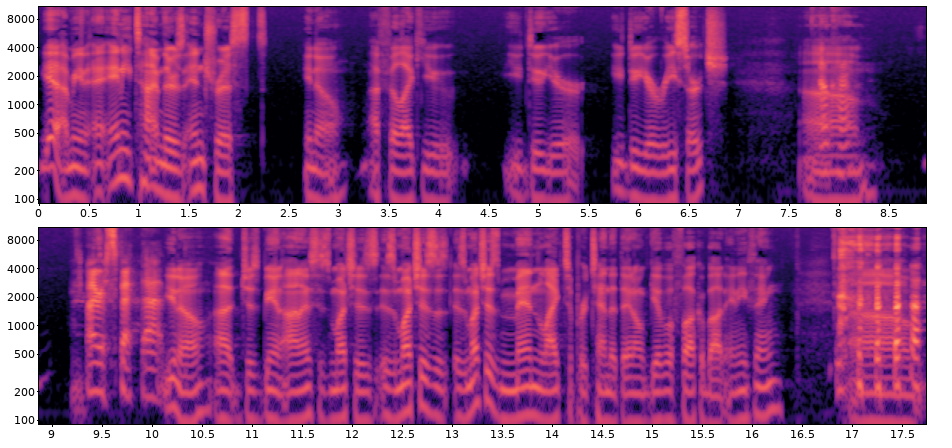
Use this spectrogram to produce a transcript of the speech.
yeah, I mean, a- anytime there's interest, you know, I feel like you you do your you do your research. Um i respect that you know, uh, just being honest as much as as much as as much as men like to pretend that they don't give a fuck about anything. Um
